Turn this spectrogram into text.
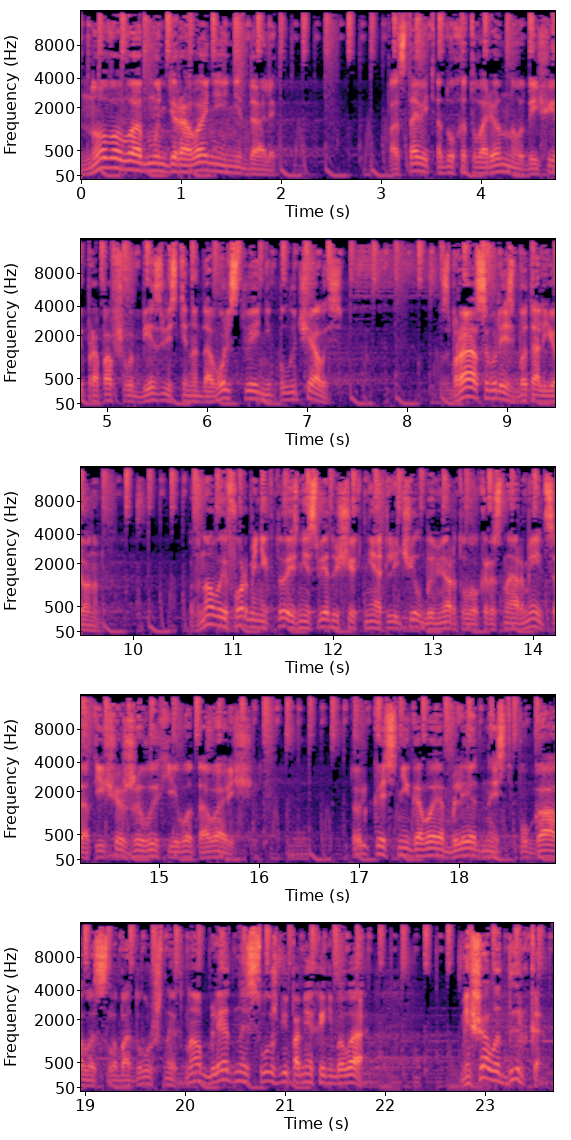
Нового обмундирования не дали. Поставить одухотворенного, да еще и пропавшего без вести на довольствие не получалось. Сбрасывались батальоном. В новой форме никто из несведущих не отличил бы мертвого красноармейца от еще живых его товарищей. Только снеговая бледность пугала слабодушных, но бледность службе помехой не была. Мешала дырка —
